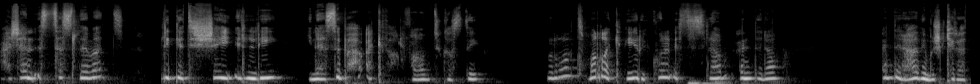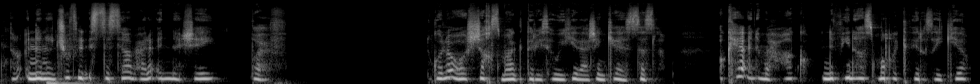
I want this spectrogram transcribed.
عشان استسلمت لقت الشيء اللي يناسبها أكثر فهمت قصدي؟ مرات مرة كثير يكون الاستسلام عندنا عندنا هذه مشكلتنا إننا نشوف الاستسلام على إنه شيء ضعف. نقول أوه الشخص ما قدر يسوي كذا عشان كذا استسلم. أوكي أنا معاكم إن في ناس مرة كثير زي كذا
